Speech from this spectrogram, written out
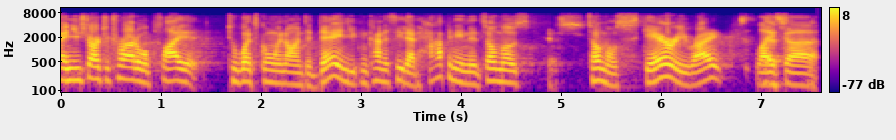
and you start to try to apply it to what's going on today, and you can kind of see that happening. It's almost Yes. it's almost scary, right? Like Yes. uh,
